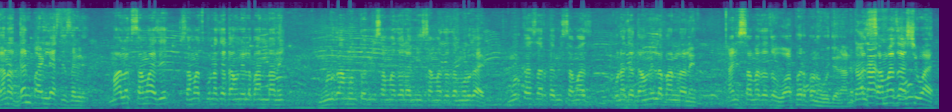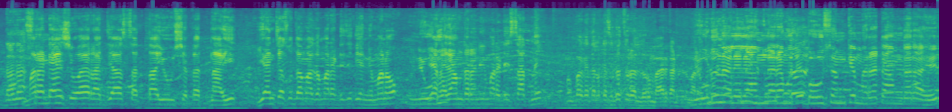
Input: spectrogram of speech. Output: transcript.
त्यांना दन पाडले असते सगळे. मालक समाज आहे. समाज कुणाच्या दावणीला बांधला नाही. मुलगा म्हणतो मी समाजाला मी समाजाचा मुलगा आहे. मूर्खासारखा मी समाज कोणाच्या दावणीला बांधला नाही. आणि समाजाचा वापर पण होऊ देणार. नाही. दादा- कारण समाजाशिवाय दादा- मराठ्यांशिवाय राज्यात सत्ता येऊ शकत नाही. यांच्या सुद्धा मागं मराठीचे त्यांनी म्हणावं निवडून- एखाद्या आमदारांनी मराठी साथ नाही. मग बघा त्याला कसं गचुराला धरून बाहेर मराठी. निवडून आलेल्या आमदारामध्ये बहुसंख्य मराठा आमदार आहेत.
